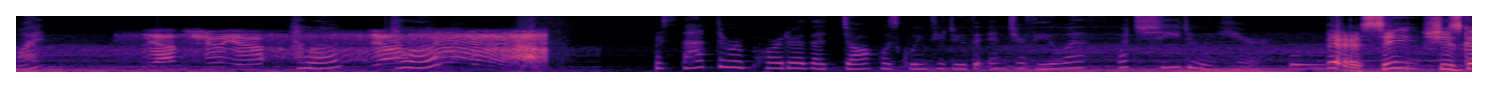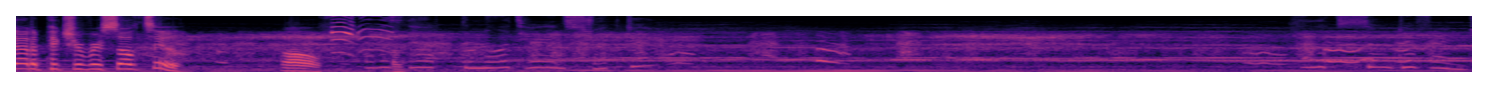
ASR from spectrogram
What? Hello? Hello? Is that the reporter that Doc was going to do the interview with? What's she doing here? There, see? She's got a picture of herself too. Oh, And is that the military instructor? He looks so different.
